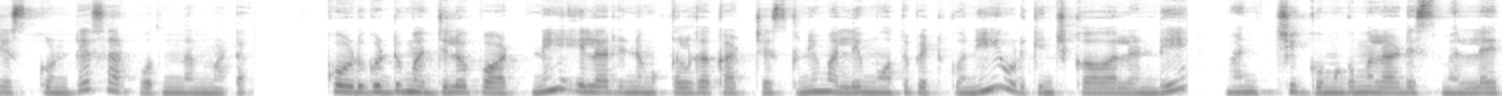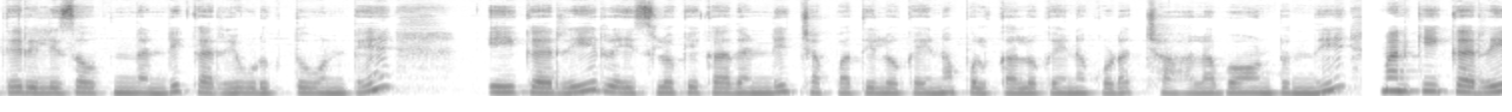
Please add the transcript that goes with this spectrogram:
చేసుకుంటే సరిపోతుందన్నమాట. కోడిగుడ్డు మధ్యలో పాట్ని ఇలా రెండు ముక్కలుగా కట్ చేసుకుని మళ్ళీ మూత పెట్టుకొని ఉడికించుకోవాలండి. మంచి గుమగుమలాడే స్మెల్ అయితే రిలీజ్ అవుతుందండి కర్రీ ఉడుకుతూ ఉంటే. ఈ కర్రీ రైస్లోకి కాదండి చపాతీలోకైనా పుల్కాలోకైనా కూడా చాలా బాగుంటుంది మనకి ఈ కర్రీ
